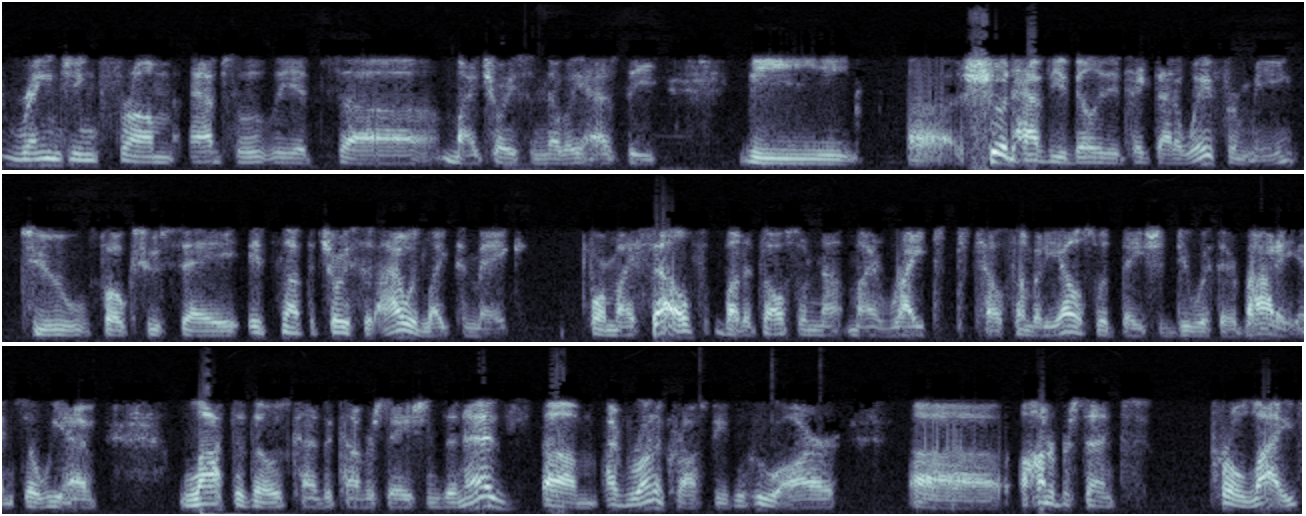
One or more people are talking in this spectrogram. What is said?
ranging from absolutely it's my choice and nobody has the the uh, should have the ability to take that away from me to folks who say it's not the choice that I would like to make for myself, but it's also not my right to tell somebody else what they should do with their body. And so we have lots of those kinds of conversations. And as um, I've run across people who are uh, 100% pro-life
